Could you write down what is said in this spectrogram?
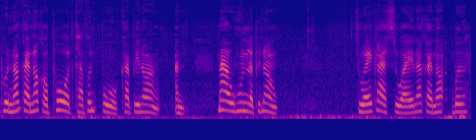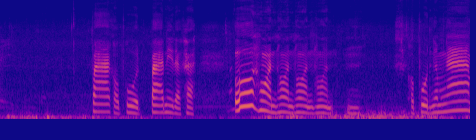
พุ่นเนาะค่ะเนาะข้าวโพดค่ะเพิ่นปลูกค่ะพี่น้องอันมาเอาหุ่นล่ะพี่น้อง สวยค่ะสวยนะคะเนาะเบิ่งปลาข้าวโพดปลานี่แหละค่ะ โอ้ยฮ้อนฮ้อนฮ้อนฮ้อนอืมข้าวโพดงาม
